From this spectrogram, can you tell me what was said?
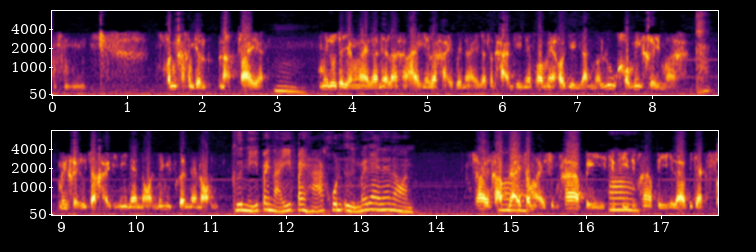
อื้อหือค่อนข้างจะหนักใจอะอืมไม่รู้จะยังไงแล้วเนี่ยแล้วหายเงี้ยแล้วหายไปไหน แล้วสถานที่เนี่ยพ่อแม่เขายืนยันว่าลูกเขาไม่เคยมาครับไม่เคยรู้จักใครที่นี่แน่นอน ไม่มีเพื่อนแน่นอน คือหนีไปไหนไปหาคนอื่นไม่ได้แน่นอน ใช่ครับอ่าและไอ้สมัย15ปีอ่า14 15ปีที่แล้วพี่แจ็คโซ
